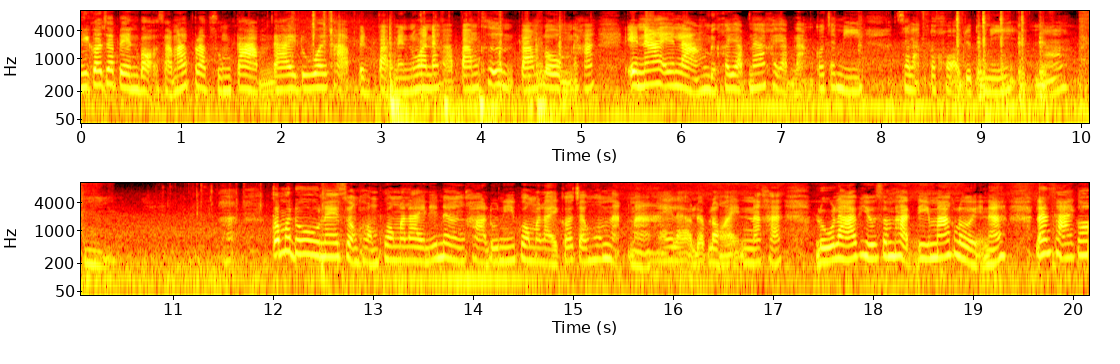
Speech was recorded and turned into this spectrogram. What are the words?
นี่ก็จะเป็นเบาะสามารถปรับสูงต่ำได้ด้วยค่ะ เป็นปรับแมนนวลนะคะ ปั๊มขึ้น ปั๊มลงนะคะ เอ็นหน้าเอ็นหลังหรือขยับหน้าขยับหลังก็จะมีสลักตะขออยู่ตรงนี้เนาะก็มาดูในส่วนของพวงมาลัยนิดนึงค่ะ ดูนี้พวงมาลัยก็จะหุ้มหนักมาให้แล้วเรียบร้อยนะคะหรูหราผิวสัมผัสดีมากเลยนะ ด้านซ้ายก็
